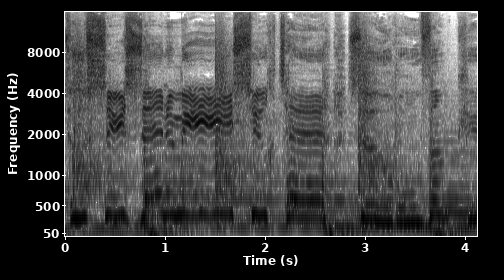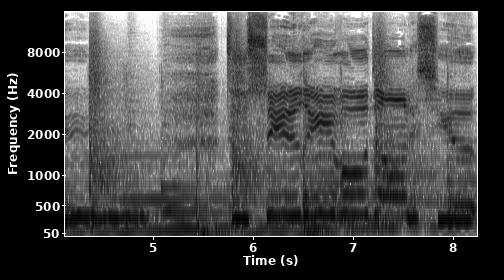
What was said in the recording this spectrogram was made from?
Tous ses ennemis sur terre seront vaincus. Tous ses rivaux dans les cieux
